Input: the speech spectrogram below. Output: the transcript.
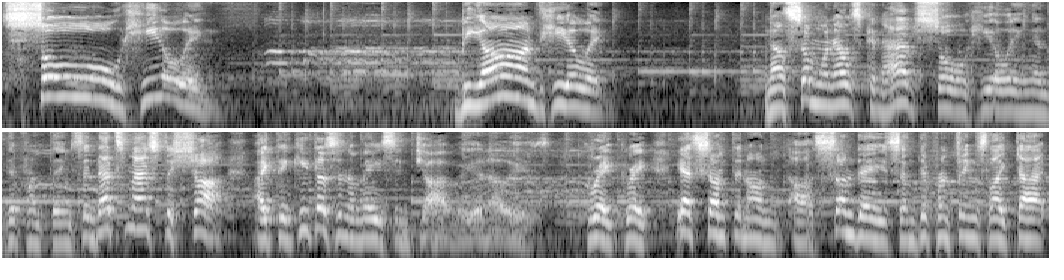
soul healing, beyond healing. Now, someone else can have soul healing and different things, and that's Master Sha. I think he does an amazing job. You know, he's great, great. He has something on uh, Sundays and different things like that.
